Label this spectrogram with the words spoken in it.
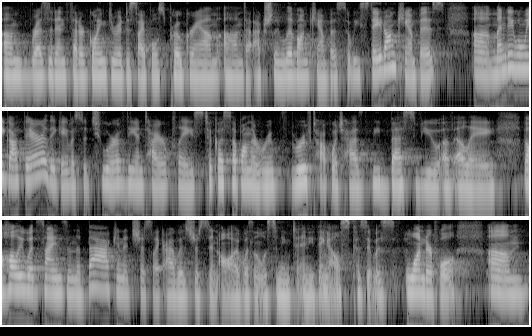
um, residents that are going through a disciples program um, that actually live on campus. So we stayed on campus. Um, Monday, when we got there, they gave us a tour of the entire place, took us up on the roof, rooftop, which has the best view of LA. The Hollywood signs in the back, and it's just like I was just in awe. I wasn't listening to anything else because it was wonderful. Um,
